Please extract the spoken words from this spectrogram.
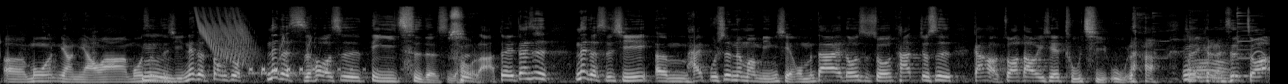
呃摸鸟鸟啊，摸生殖器，那个动作，那个时候是第一次的时候啦，对，但是那个时期嗯还不是那么明显，我们大概都是说他就是刚好抓到一些凸起物啦，所以可能是抓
